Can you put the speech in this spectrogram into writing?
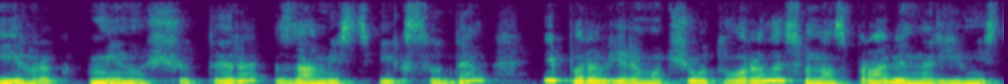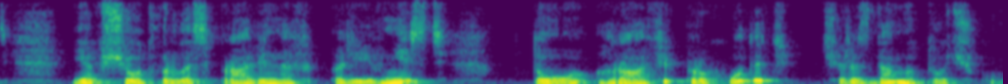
y-4, замість x1 і перевіримо, чи утворилась у нас правильна рівність. Якщо утворилась правильна рівність, то графік проходить через дану точку.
